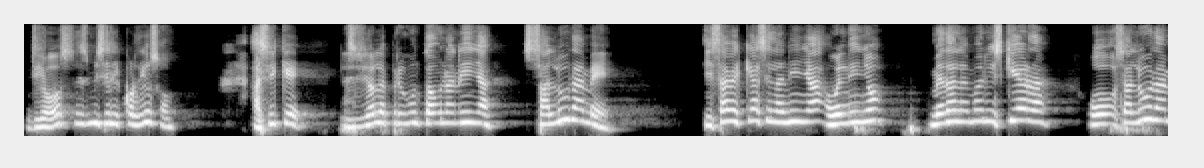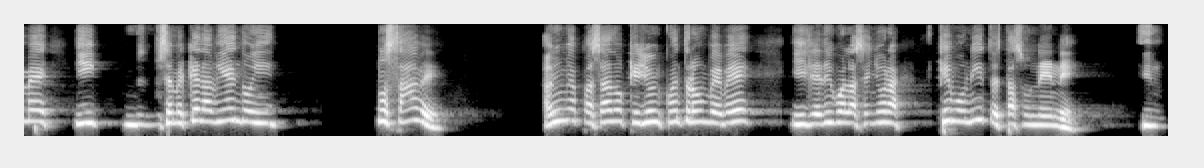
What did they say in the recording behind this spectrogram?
Dios es misericordioso. Así que si yo le pregunto a una niña, salúdame, ¿y sabe qué hace la niña o el niño? Me da la mano izquierda, o salúdame y se me queda viendo y no sabe. A mí me ha pasado que yo encuentro a un bebé y le digo a la señora, qué bonito está su nene. Y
